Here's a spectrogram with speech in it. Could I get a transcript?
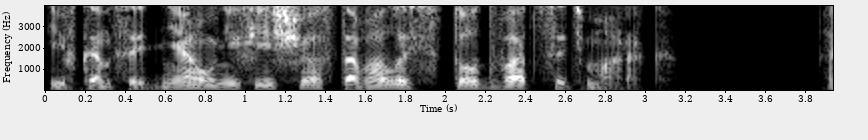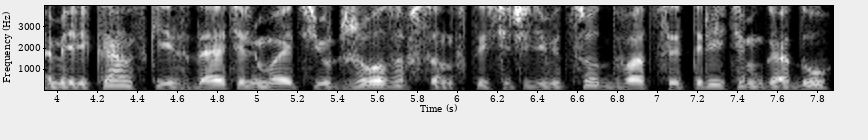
и в конце дня у них еще оставалось 120 марок. Американский издатель Мэтью Джозефсон в 1923 году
